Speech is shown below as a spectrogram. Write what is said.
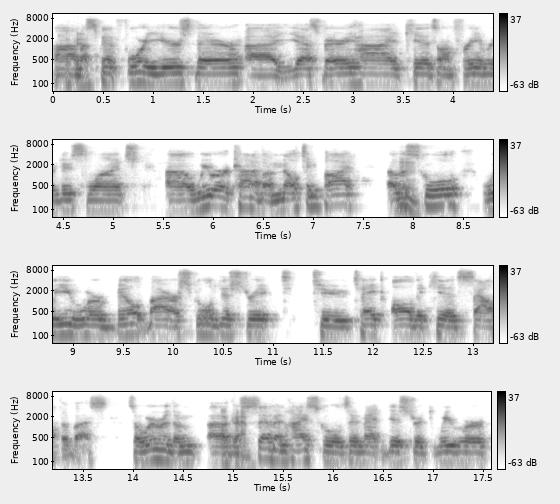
Um, okay. I spent four years there. Uh, yes, very high kids on free and reduced lunch. Uh, we were kind of a melting pot of a mm. school. We were built by our school district to take all the kids south of us. So we were the uh, okay. seven high schools in that district. We were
